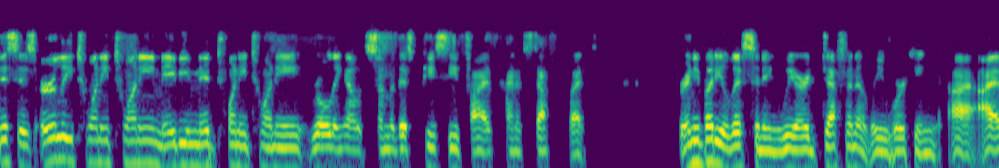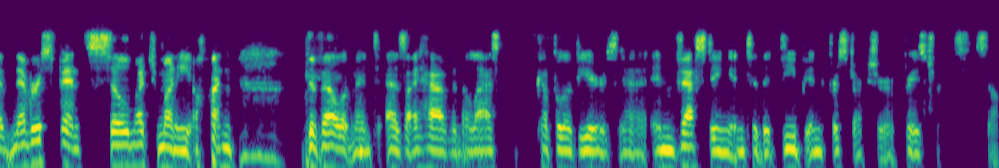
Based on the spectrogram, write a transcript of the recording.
this is early 2020, maybe mid 2020, rolling out some of this PC5 kind of stuff. But for anybody listening, we are definitely working. Uh, I have never spent so much money on development as I have in the last couple of years, uh, investing into the deep infrastructure of praise charts. So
